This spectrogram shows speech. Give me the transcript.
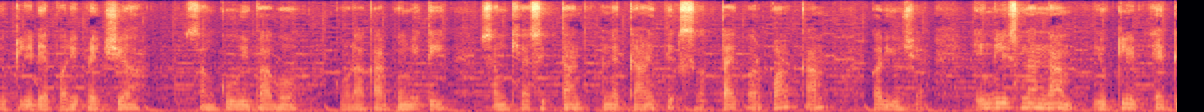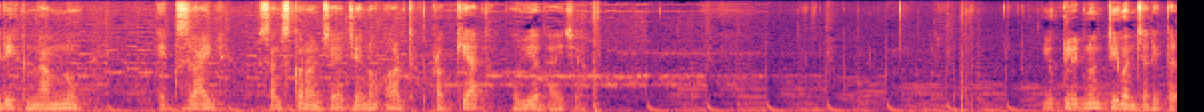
યુક્લિડે પરિપ્રેક્ષ્ય, શંકુ વિભાગો ગોળાકાર ભૂમિતિ, સંખ્યા સિદ્ધાંત અને ગાણિતિક સખ્તાઈ પર પણ કામ કર્યું છે. ઇંગ્લિશના નામ યુક્લિડ એ ગ્રીક નામનું એક્ઝાઇડ સંસ્કરણ છે, જેનો અર્થ પ્રખ્યાત ભવ્ય થાય છે. યુક્લિડનું જીવન ચરિત્ર.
